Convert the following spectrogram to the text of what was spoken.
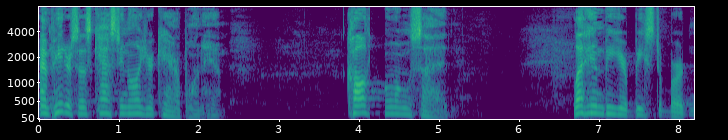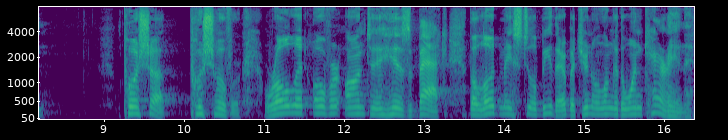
And Peter says, casting all your care upon him. Call him alongside. Let him be your beast of burden. Push up, push over, roll it over onto his back. The load may still be there, but you're no longer the one carrying it.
